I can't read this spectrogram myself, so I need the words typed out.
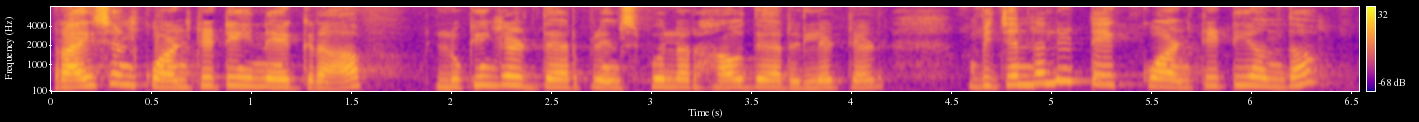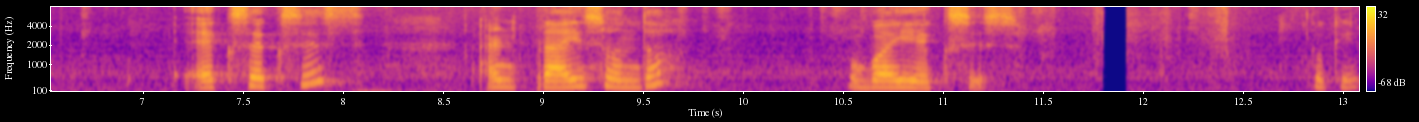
price and quantity in a graph looking at their principle or how they are related, we generally take quantity on the x axis and price on the y axis. Okay.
